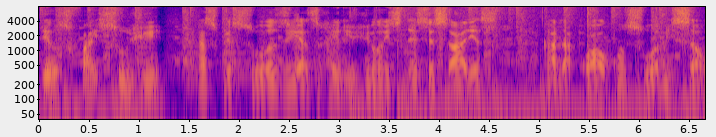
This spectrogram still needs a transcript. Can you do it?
Deus faz surgir as pessoas e as religiões necessárias, cada qual com sua missão.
